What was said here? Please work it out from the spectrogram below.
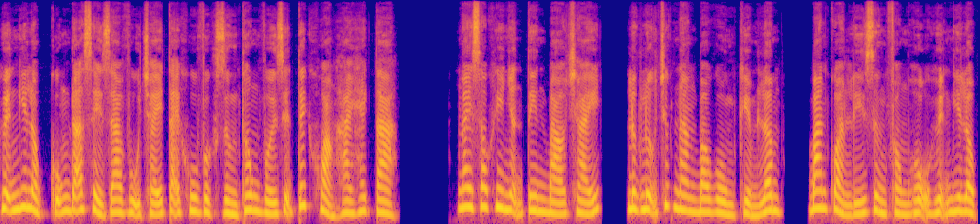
huyện Nghi Lộc cũng đã xảy ra vụ cháy tại khu vực rừng thông với diện tích khoảng 2 hecta. Ngay sau khi nhận tin báo cháy, lực lượng chức năng bao gồm kiểm lâm, ban quản lý rừng phòng hộ huyện Nghi Lộc,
